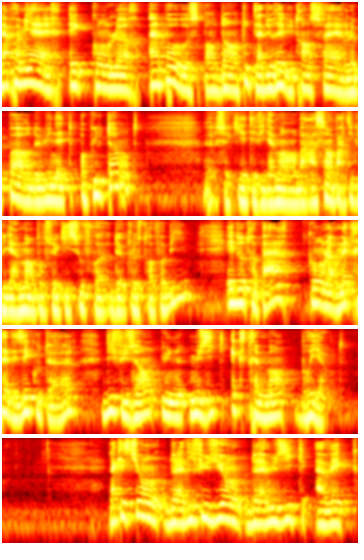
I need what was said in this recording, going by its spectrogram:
La première est qu'on leur impose pendant toute la durée du transfert le port de lunettes occultantes, euh, ce qui est évidemment embarrassant particulièrement pour ceux qui souffrent de claustrophobie, et d'autre part qu'on leur mettrait des écouteurs diffusant une musique extrêmement bruyante. La question de la diffusion de la musique avec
